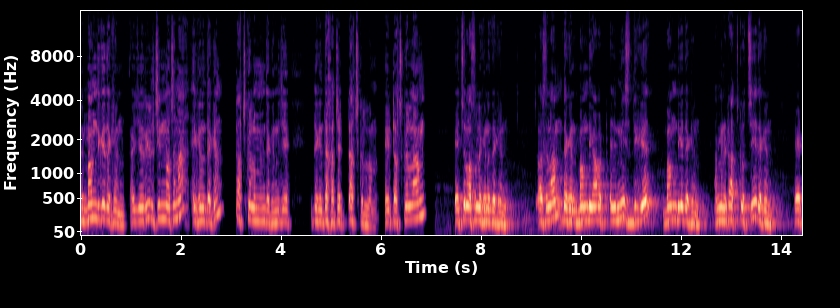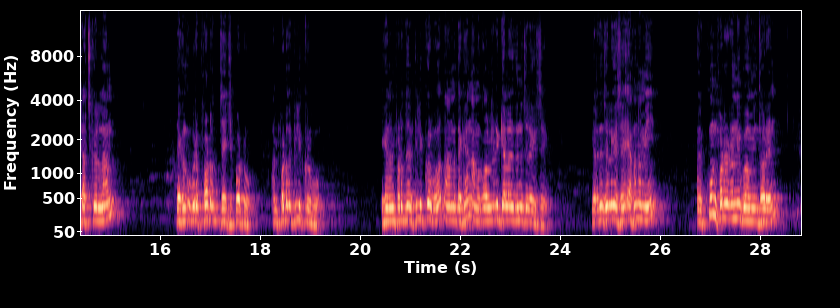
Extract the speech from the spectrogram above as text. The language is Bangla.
বাম দিকে দেখেন, এই যে রিল চিহ্ন আছে না, এখানে দেখেন টাচ করলাম, আমি দেখেন যে দেখেন, দেখাচ্ছে টাচ করলাম, এই টাচ করলাম, এই চলে আসলে এখানে, দেখেন আসলাম, দেখেন, বাম দিকে আবার, এই নিচ দিকে, বাম দিকে দেখেন, আমি টাচ করছি, দেখেন, এই টাচ করলাম, দেখেন, উপরে ফটো চাইছি ফটো আমি ফটোতে ক্লিক করব। এখানে আমি ফটোতে ক্লিক করব, তা আমার দেখেন আমাকে অলরেডি গ্যালারি দিনে চলে গেছে। গ্যালারি চলে গেছে। এখন আমি কোন ফটোটা নিব আমি ধরেন,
